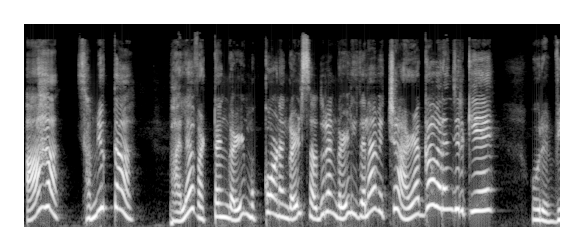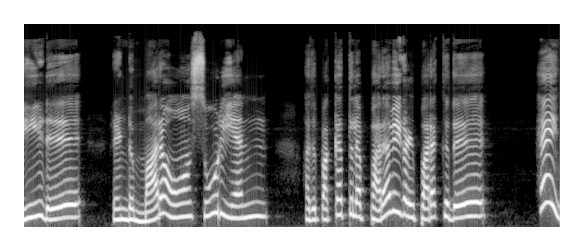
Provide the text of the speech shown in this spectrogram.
ஆஹா சம்யுக்தா. பல வட்டங்கள் முக்கோணங்கள் சதுரங்கள் இதெல்லாம் வச்சு அழகா வரைஞ்சிருக்கியே. ஒரு வீடு ரெண்டு மரம் சூரியன் அது பக்கத்துல பறவைகள் பறக்குது. ஹேய்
